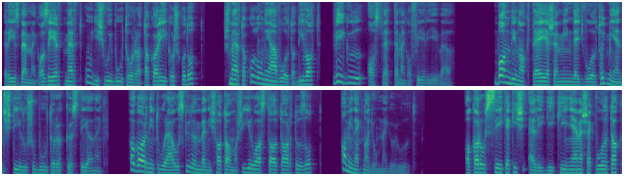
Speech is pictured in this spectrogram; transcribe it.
részben meg azért, mert úgyis új bútorra takarékoskodott, s mert a kolóniá volt a divat, végül azt vette meg a férjével. Bandinak teljesen mindegy volt, hogy milyen stílusú bútorök közt élnek. A garnitúrához különben is hatalmas íróasztal tartozott, aminek nagyon megörült. A karosszékek is eléggé kényelmesek voltak,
